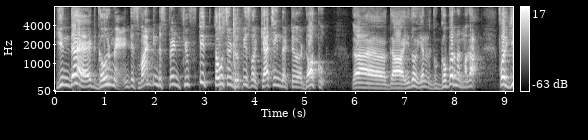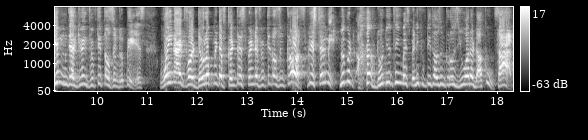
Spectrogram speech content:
In that, government is wanting to spend 50,000 rupees for catching that uh, daku. Uh, ಇದು ಏನು ಗೊಬ್ಬರ್ ನನ್ನ for him, they are giving 50,000 rupees. Why not for development of country spend 50,000 crores? Please tell me. No, but don't you think by spending 50,000 crores, you are a daku? Sir,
